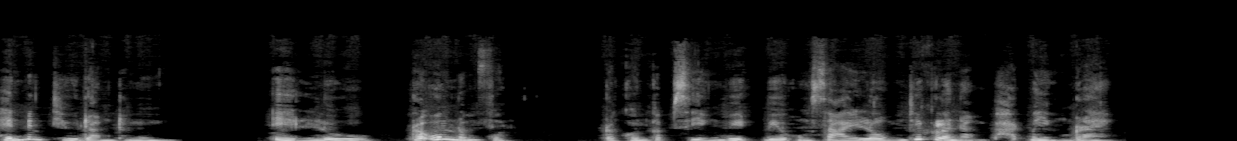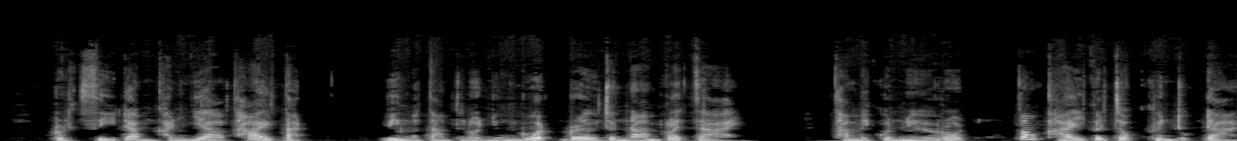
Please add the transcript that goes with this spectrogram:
เห็นเป็นทิวดำทะมึง เอ็นลูกพระอุ้มน้ำฝนประคนกับเสียงบีดบิวของสายลมที่กระหน่ำพัดมาอย่างแรง รถสีดำคันยาวท้ายตัด วิ่งมาตามถนนอย่างรวดเร็วจนน้ำกระจายทำให้คนในรถต้องไขกระจกขึ้นทุกด้าน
